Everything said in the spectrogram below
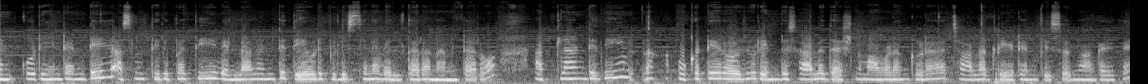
ఇంకోటి ఏంటంటే అసలు తిరుపతి వెళ్ళాలంటే దేవుడు పిలిస్తేనే వెళ్తారు అని అంటారు. అట్లాంటిది ఒకటే రోజు రెండు సార్లు దర్శనం అవ్వడం కూడా చాలా గ్రేట్ అనిపిస్తుంది నాకైతే.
